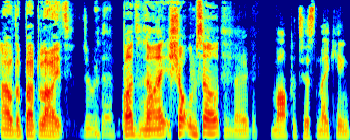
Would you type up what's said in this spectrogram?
Oh, the Bud Light. Do with their Bud Light shot themselves. You know, the marketers making.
